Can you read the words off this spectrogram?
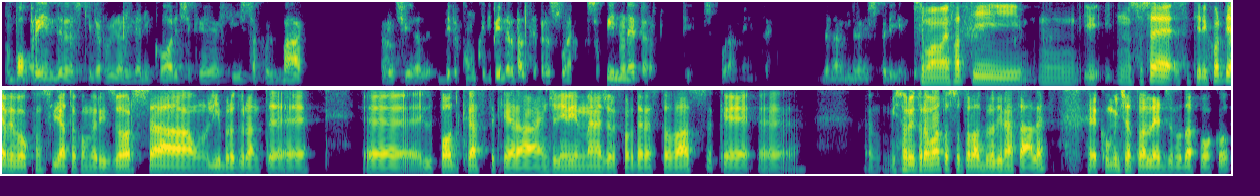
non può prendere e scrivere lui la riga di codice che fissa quel bug, eccetera. deve comunque dipendere da altre persone. Questo qui non è per tutti, sicuramente. Della, della mia esperienza. Sì, ma infatti, mh, non so se, se ti ricordi, avevo consigliato come risorsa un libro durante eh, il podcast che era Engineering Manager for the Rest of Us, che eh, mi sono ritrovato sotto l'albero di Natale, ho cominciato a leggerlo da poco,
